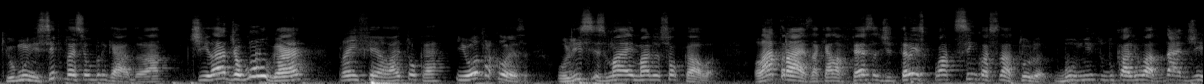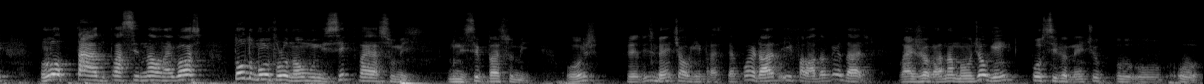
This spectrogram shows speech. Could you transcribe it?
que o município vai ser obrigado a tirar de algum lugar para enfiar lá e tocar. E outra coisa, Ulisses Maia e Mário Sokawa. Lá atrás, aquela festa de 3, 4, 5 assinaturas, bonito do Calil Haddad, lotado para assinar o negócio, todo mundo falou, não, o município vai assumir. O município vai assumir. Hoje, felizmente, alguém parece ter acordado e falado a verdade. Vai jogar na mão de alguém, possivelmente o, o, o, o,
